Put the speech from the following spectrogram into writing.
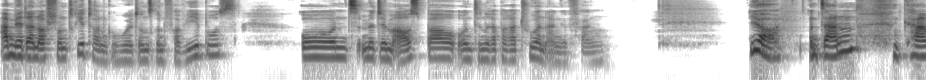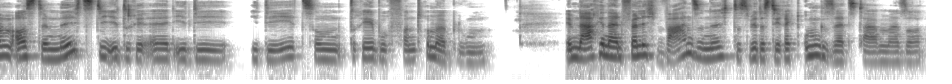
haben wir dann auch schon Triton geholt, unseren VW-Bus, und mit dem Ausbau und den Reparaturen angefangen. Ja, und dann kam aus dem Nichts die Idee, äh, die Idee, Idee zum Drehbuch von Trümmerblumen. Im Nachhinein völlig wahnsinnig, dass wir das direkt umgesetzt haben. Also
